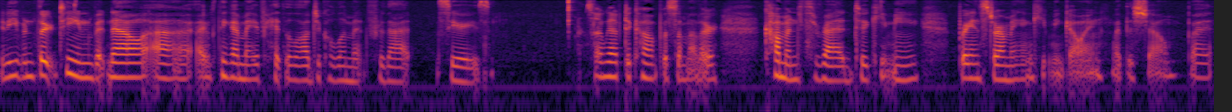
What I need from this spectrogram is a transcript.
even 13, but now uh, I think I may have hit the logical limit for that series. So I'm to have to come up with some other common thread to keep me brainstorming and keep me going with the show. But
